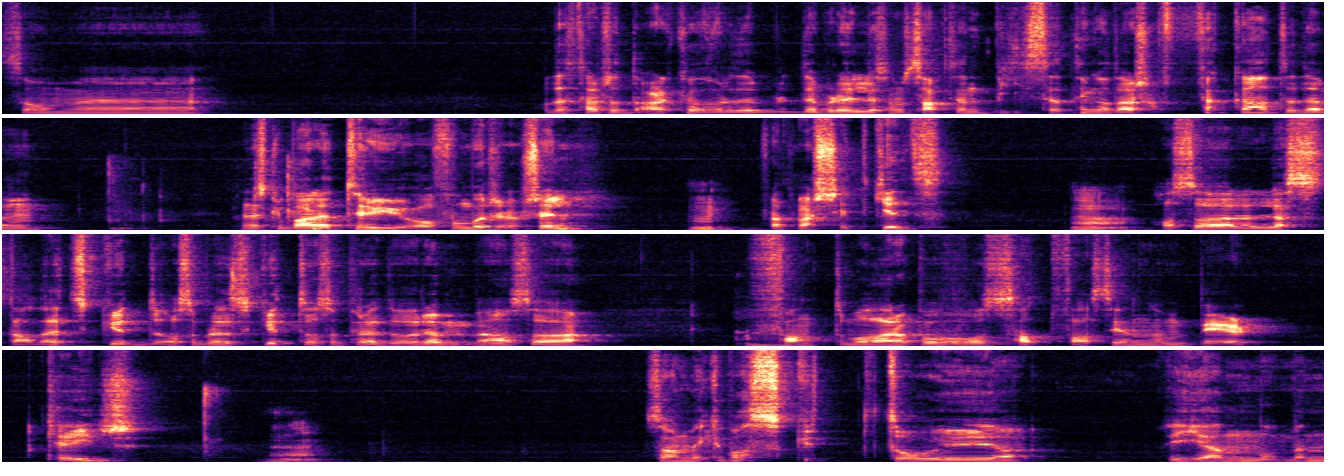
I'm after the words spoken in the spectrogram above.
Som Og dette er så dark. for Det, det ble liksom sagt i en bisetning, og det er så fucka at de Men de skulle bare true henne for moro skyld. Mm. For at de er shitkids. Ja. Og så løsna det et skudd, og så ble det skutt, og så prøvde hun å rømme. Og så fant henne der oppe, og satt fast i en sånn bear cage. ja. Så har de ikke bare skutt henne igjen, men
